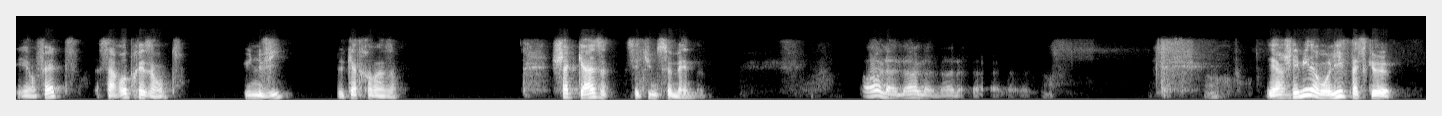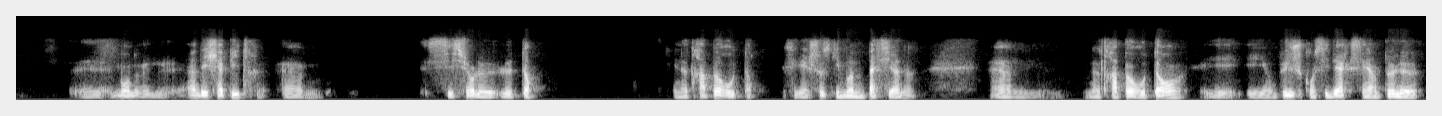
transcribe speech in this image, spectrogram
Et en fait, ça représente une vie de 80 ans. Chaque case, c'est une semaine. Oh là là là là là. Et alors, je l'ai mis dans mon livre parce que euh, un des chapitres, euh, c'est sur le, temps et notre rapport au temps. C'est quelque chose qui, moi, me passionne. Euh, notre rapport au temps. Et, et, en plus, je considère que c'est un peu le,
